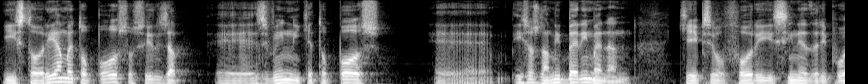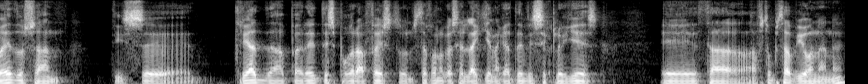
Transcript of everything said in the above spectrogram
η ιστορία με το πώς ο ΣΥΡΙΖΑ ε, σβήνει και το πώς ε, ίσως να μην περίμεναν και οι ψηφοφόροι οι σύνεδροι που έδωσαν τις ε, 30 απαραίτητες υπογραφές στον Στέφανο Κασελάκη για να κατέβει στις εκλογές ε, θα, αυτό που θα βιώνανε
